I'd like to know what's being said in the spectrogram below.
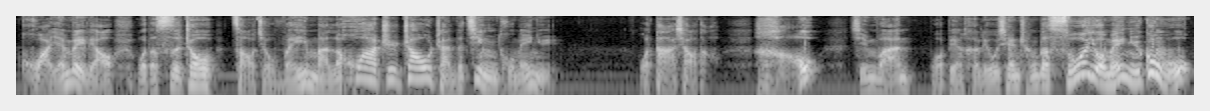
话言未了，我的四周早就围满了花枝招展的净土美女。我大笑道：“好，今晚我便和刘仙成的所有美女共舞。”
